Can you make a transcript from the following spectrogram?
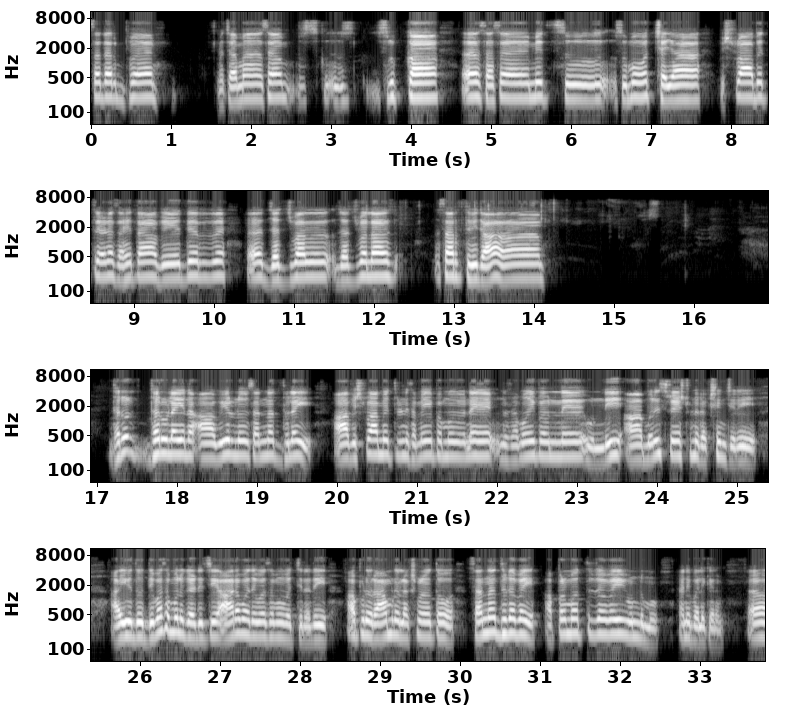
సదర్భ చమస సృక్కా ససమిత్సు సుమోచ్చయ విశ్వామిత్రేణ సహిత వేదిర్ జజ్వల్ జజ్వల సర్త్విజా ధనుర్ధరులైన ఆ వీరులు సన్నద్ధులై ఆ విశ్వామిత్రుని సమీపమునే సమీపమునే ఉండి ఆ మునిశ్రేష్ఠుని రక్షించిరి. ఐదు దివసములు గడిచి ఆరవ దివసము వచ్చినది. అప్పుడు రాముడు లక్ష్మణుతో సన్నద్ధుడవై అప్రమత్తుడవై ఉండుము అని పలికెను.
